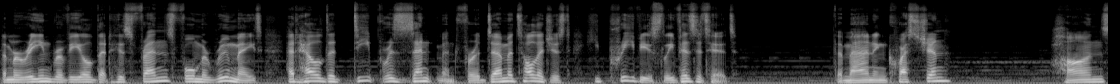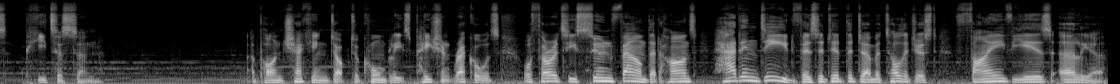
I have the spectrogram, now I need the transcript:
the Marine revealed that his friend's former roommate had held a deep resentment for a dermatologist he'd previously visited. The man in question? Hans Peterson. Upon checking Dr. Cornbleet's patient records, authorities soon found that Hans had indeed visited the dermatologist five years earlier.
